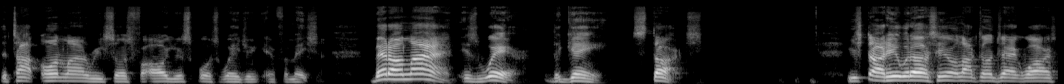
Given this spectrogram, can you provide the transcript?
the top online resource for all your sports wagering information. Bet online is where the game starts. You start here with us here on Locked On Jaguars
